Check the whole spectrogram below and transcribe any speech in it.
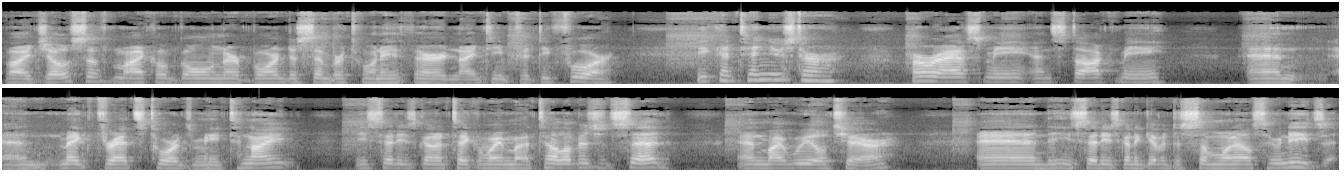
by Joseph Michael Goldner, born December 23rd, 1954. He continues to harass me and stalk me and and make threats towards me. Tonight, he said he's going to take away my television set and my wheelchair, and he said he's going to give it to someone else who needs it.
